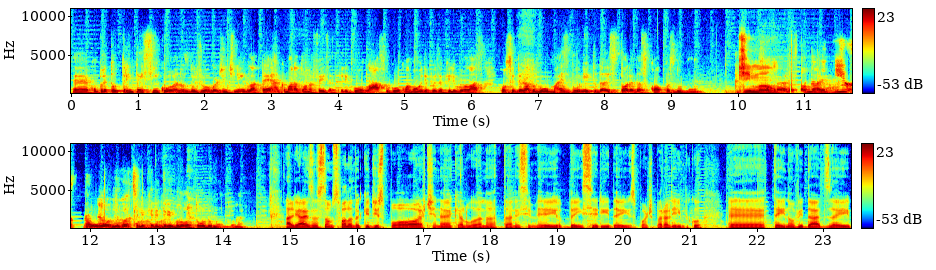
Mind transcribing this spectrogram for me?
É, completou 35 anos do jogo Argentina e Inglaterra, que o Maradona fez aquele golaço, gol com a mão e depois aquele golaço, considerado o gol mais bonito da história das Copas do mundo. De mão. Não, o outro, aquele que ele driblou todo mundo, né? Aliás, nós estamos falando aqui de esporte, né? Que a Luana tá nesse meio, bem inserida aí, esporte paralímpico. É, tem novidades aí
